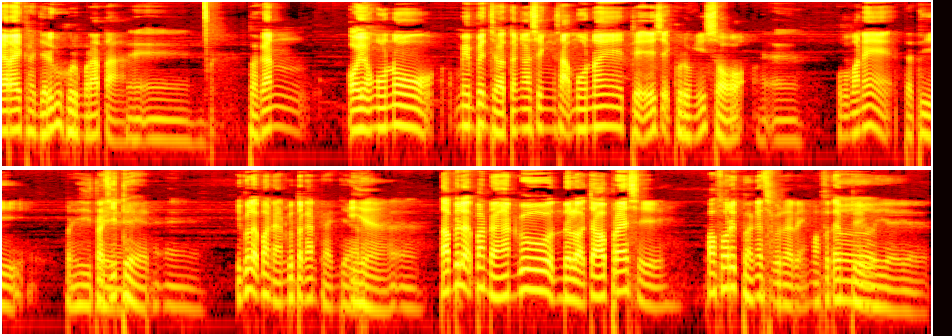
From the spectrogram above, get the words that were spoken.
era Ganjar itu kurang merata. Eh, eh. Bahkan koyo ngono mimpin Jawa Tengah sing sakmono dhek sik gurung iso. Heeh. Upamane dadi Presiden. Presiden. Heeh. iku lek pandanganku tekan Ganjar. Iya, heeh. Tapi lek pandanganku ndelok cawapres sih favorit banget sebenarnya Mahfud MD. Oh iya iya. iya.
